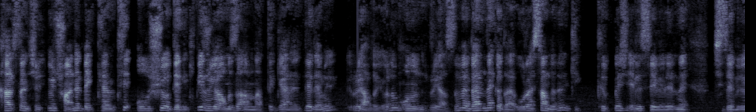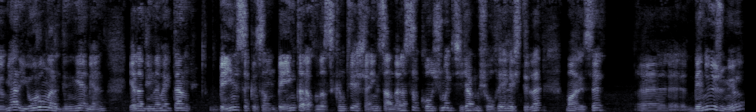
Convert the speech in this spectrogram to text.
Kars'tan için 3 hane beklenti oluşuyor dedik. Bir rüyamızı anlattık. Yani dedemi rüyamda gördüm. Onun rüyasını ve ben ne kadar uğraşsam dedim ki 45-50 seviyelerini çizebiliyorum. Yani yorumları dinleyemeyen ya da dinlemekten beyin sıkısın, beyin tarafında sıkıntı yaşayan insanlara sırf konuşmak için yapmış olduğu eleştiriler maalesef e, beni üzmüyor.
